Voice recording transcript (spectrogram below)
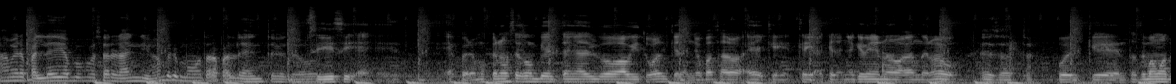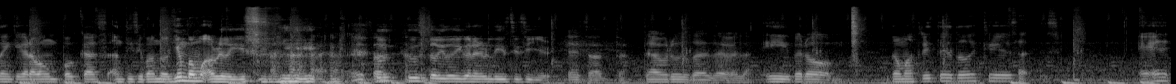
Ah, mira, par de días para pasar el año. Ah, pero vamos a otra par de gente que te. Sí, sí. Esperemos que no se convierta en algo habitual, que el año pasado, eh, que, que, que el año que viene no lo hagan de nuevo. Exacto. Porque entonces vamos a tener que grabar un podcast anticipando quién vamos a release. Exacto. Who's WWE gonna release this year? Exacto. Está brutal, de verdad. Y pero lo más triste de todo es que es, es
